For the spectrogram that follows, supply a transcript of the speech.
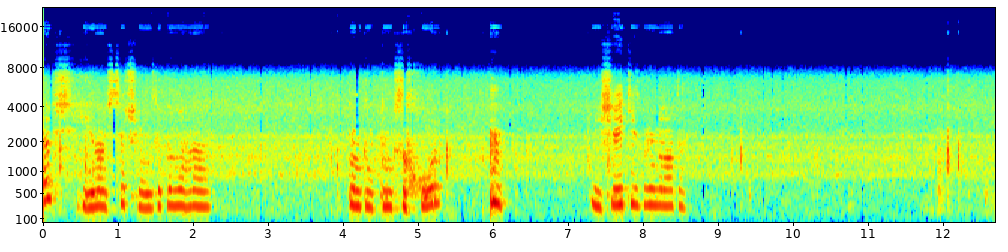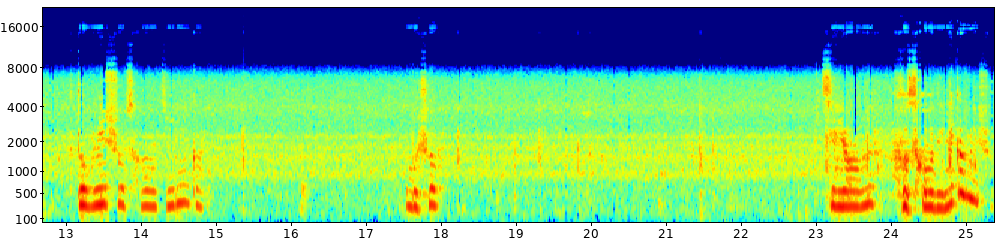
Всі? Ну, все чел, з яким я граю. Там тут там Сахур. І ще якісь брейнрати. Хто вийшов з холодильника? Або що? Хто з холодильника вийшов?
